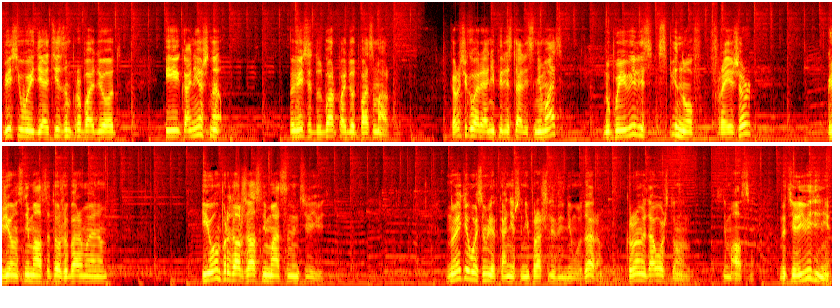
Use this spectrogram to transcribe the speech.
весь его идиотизм пропадет. И, конечно, весь этот бар пойдет по смарт. Короче говоря, они перестали снимать, но появились спин Фрейзер, где он снимался тоже барменом. И он продолжал сниматься на телевидении. Но эти 8 лет, конечно, не прошли для него даром. Кроме того, что он снимался на телевидении,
